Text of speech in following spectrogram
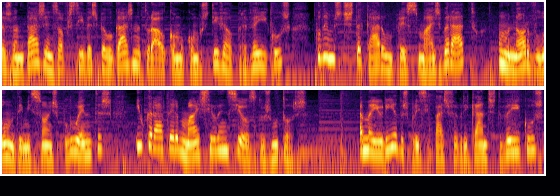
as vantagens oferecidas pelo gás natural como combustível para veículos, podemos destacar um preço mais barato, um menor volume de emissões poluentes e o caráter mais silencioso dos motores. A maioria dos principais fabricantes de veículos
